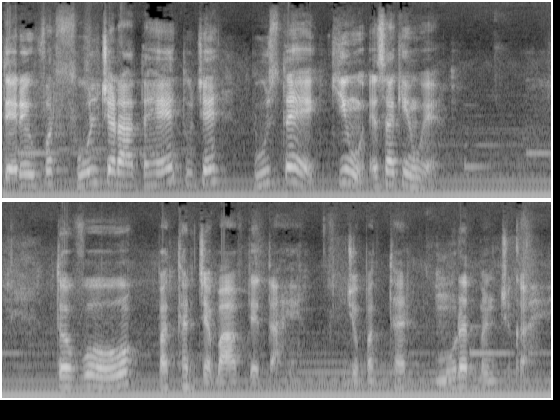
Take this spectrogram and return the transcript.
तेरे ऊपर फूल चढ़ाते हैं, तुझे पूछते हैं, क्यों? ऐसा क्यों है? तो वो पत्थर जवाब देता है, जो पत्थर मूर्त बन चुका है।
